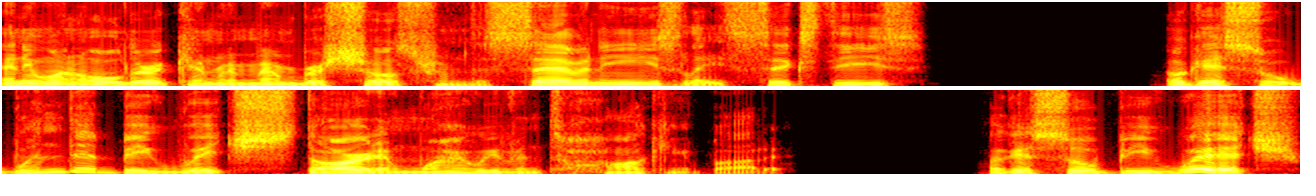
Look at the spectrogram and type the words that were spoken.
Anyone older can remember shows from the 70s, late 60s. Okay, so when did Bewitched start and why are we even talking about it? Okay, so Bewitched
